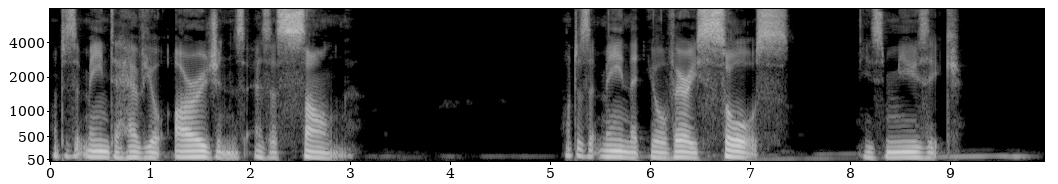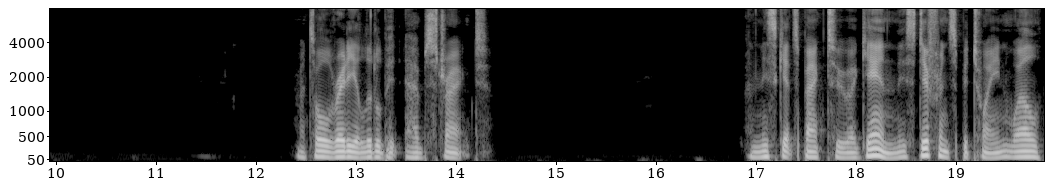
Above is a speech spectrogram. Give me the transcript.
What does it mean to have your origins as a song? What does it mean that your very source is music? It's already a little bit abstract. And this gets back to, again, this difference between, well,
